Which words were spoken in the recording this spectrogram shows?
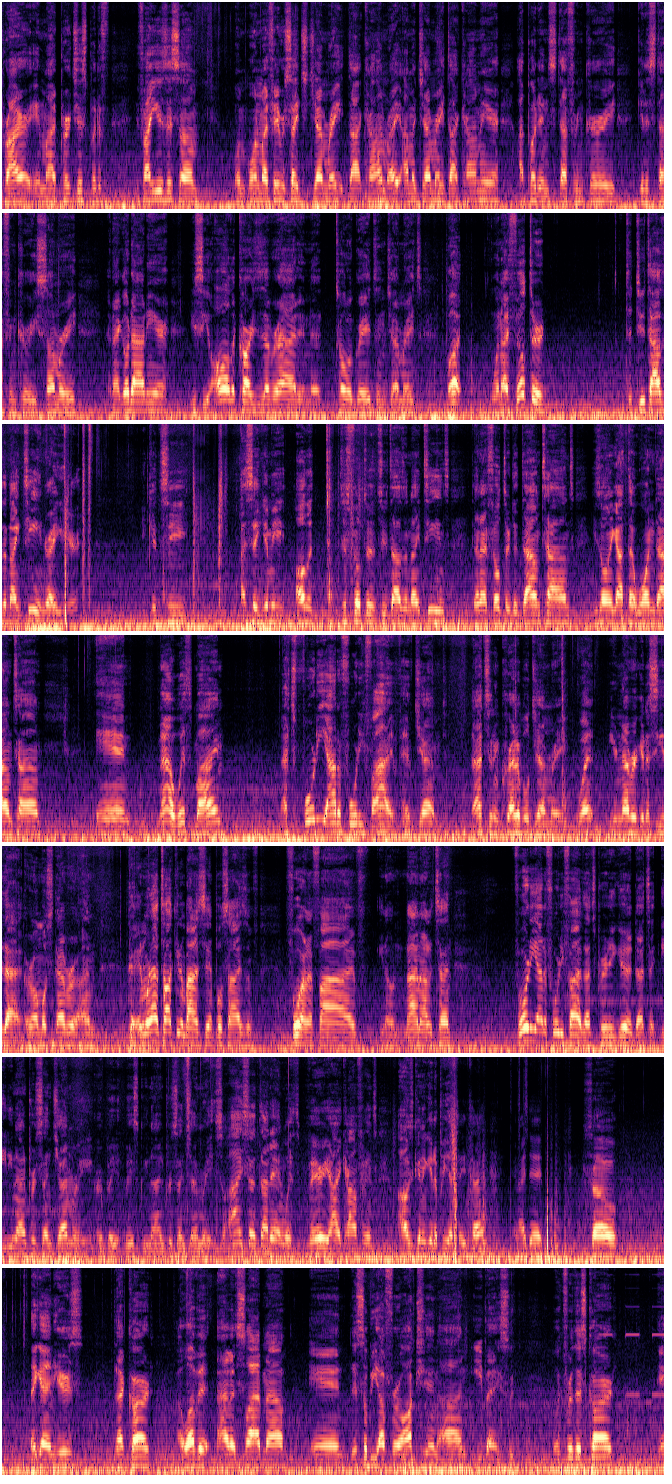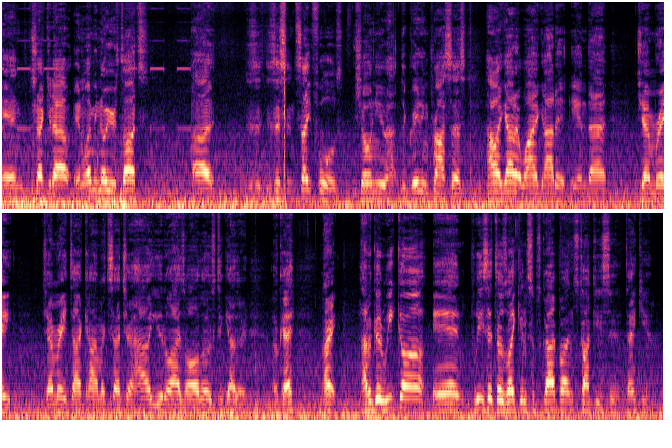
prior in my purchase, but if if I use this um one, one of my favorite sites, gemrate.com, right? I'm at gemrate.com here. I put in Stephen Curry, get a Stephen Curry summary, and I go down here. You see all the cards he's ever had in the total grades and gem rates. But when I filtered to 2019 right here, you can see I say give me all the just filter the 2019s. Then I filtered the downtowns. He's only got that one downtown. And now with mine, that's 40 out of 45 have gemmed. That's an incredible gem rate. What you're never gonna see that, or almost never on. And we're not talking about a sample size of four out of five, you know, nine out of ten. 40 out of 45, that's pretty good. That's an 89% gem rate, or basically 9% gem rate. So I sent that in with very high confidence. I was going to get a PSA 10, and I did. So, again, here's that card. I love it. I have it slab now, and this will be up for auction on eBay. So look for this card and check it out, and let me know your thoughts. Uh, is this insightful? Showing you the grading process, how I got it, why I got it, and that gem rate, gemrate.com, etc. How I utilize all those together. Okay? All right. Have a good week, all, and please hit those like and subscribe buttons. Talk to you soon. Thank you.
